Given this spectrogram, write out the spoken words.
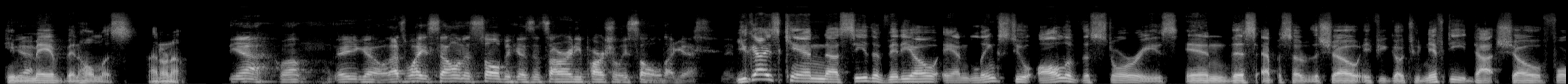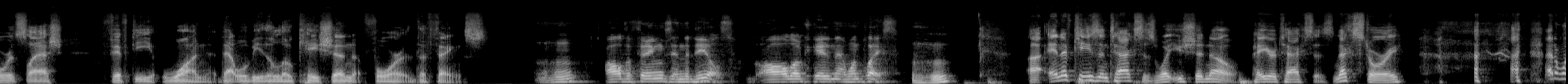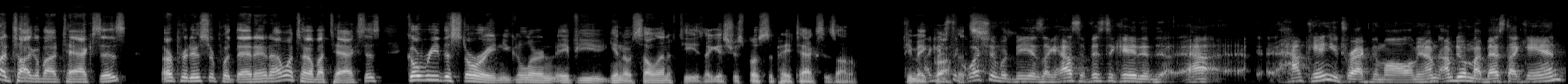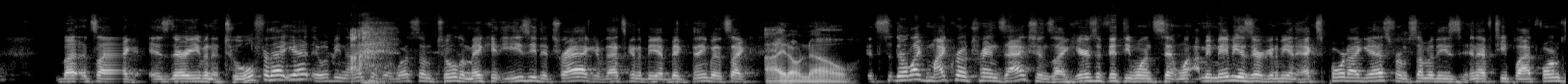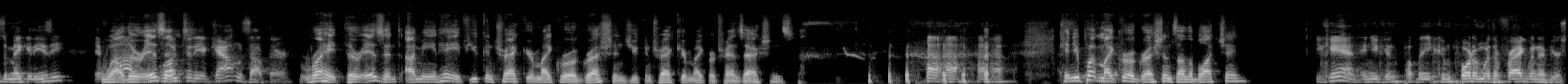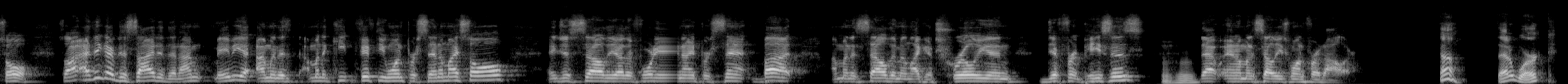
He yeah. may have been homeless. I don't know. Yeah, well, there you go. That's why he's selling his soul because it's already partially sold, I guess. Maybe. You guys can uh, see the video and links to all of the stories in this episode of the show if you go to nifty.show forward slash 51. That will be the location for the things. Mm-hmm. All the things and the deals, all located in that one place. Mm-hmm. Uh, NFTs and taxes, what you should know. Pay your taxes. Next story. I don't want to talk about taxes. Our producer put that in. I want to talk about taxes. Go read the story, and you can learn if you you know sell NFTs. I guess you're supposed to pay taxes on them if you make I profits. guess the question would be is like how sophisticated how how can you track them all? I mean, I'm I'm doing my best I can, but it's like, is there even a tool for that yet? It would be nice if there was some tool to make it easy to track if that's going to be a big thing. But it's like, I don't know. It's they're like micro transactions. Like, here's a 51 cent one. I mean, maybe is there going to be an export, I guess, from some of these NFT platforms to make it easy? If well, not, there isn't. to the accountants out there. Right. There isn't. I mean, hey, if you can track your microaggressions, you can track your microtransactions. can you put microaggressions on the blockchain? You can, and you can put you can port them with a fragment of your soul. So I, I think I've decided that I'm maybe I'm gonna I'm gonna keep 51 percent of my soul and just sell the other 49 percent, but I'm gonna sell them in like a trillion different pieces. Mm-hmm. That and I'm gonna sell each one for a dollar. Oh, that'll work.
